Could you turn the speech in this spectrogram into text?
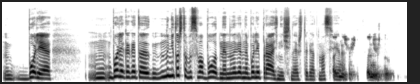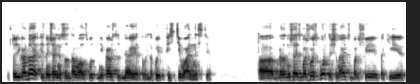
более, более какая-то, ну не то чтобы свободная, но, наверное, более праздничная, что ли, атмосфера. Конечно, конечно. Что никогда изначально создавалось, вот мне кажется, для этого, для такой фестивальности. А когда начинается большой спорт, начинаются большие такие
